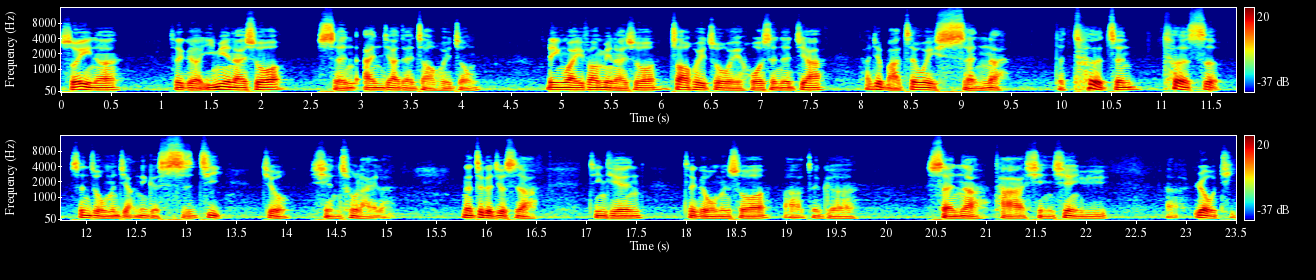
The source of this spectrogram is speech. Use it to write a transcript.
所以呢，这个一面来说，神安家在召会中；另外一方面来说，召会作为活神的家，他就把这位神呐的特征、特色，甚至我们讲那个实际，就显出来了。那这个就是啊，今天这个我们说啊，这个神啊，它显现于啊肉体，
